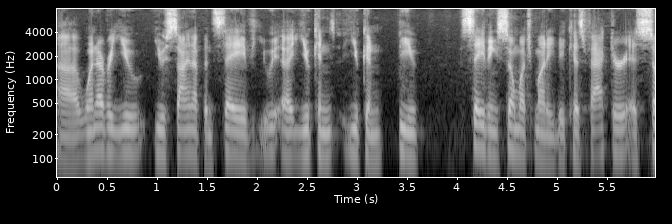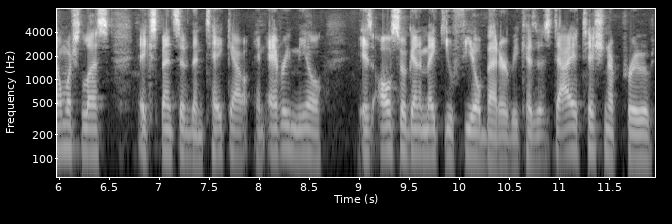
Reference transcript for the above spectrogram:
Uh, whenever you you sign up and save, you uh, you can you can be saving so much money because Factor is so much less expensive than takeout, and every meal is also going to make you feel better because it's dietitian approved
